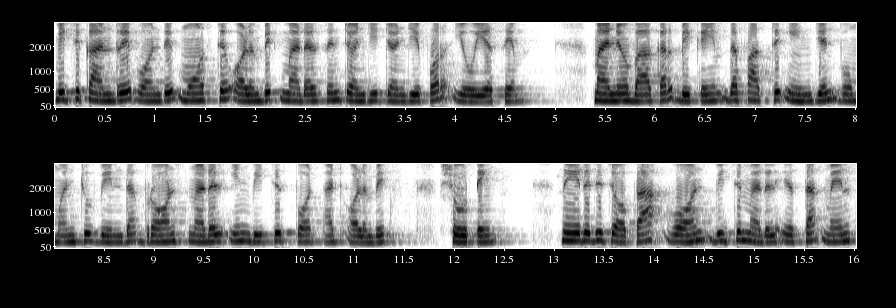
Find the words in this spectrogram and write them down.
Which country won the most Olympic medals in 2024? USA. Manu Bakar became the first Indian woman to win the bronze medal in which sport at Olympics? Shooting. Neeraj Chopra won which medal is the men's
